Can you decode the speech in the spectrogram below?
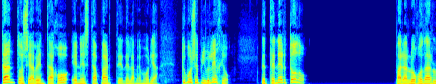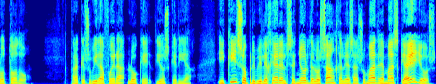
tanto se aventajó en esta parte de la memoria. Tuvo ese privilegio de tener todo para luego darlo todo, para que su vida fuera lo que Dios quería. Y quiso privilegiar el Señor de los ángeles a su madre más que a ellos,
